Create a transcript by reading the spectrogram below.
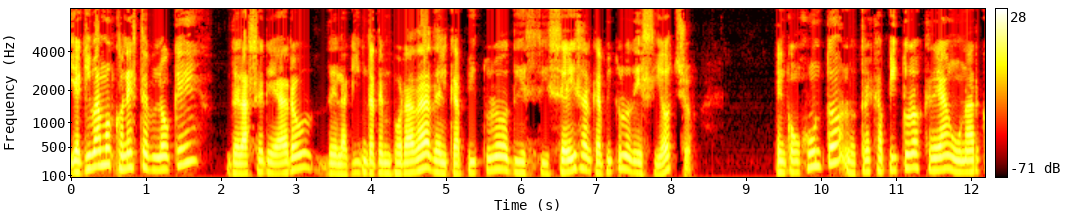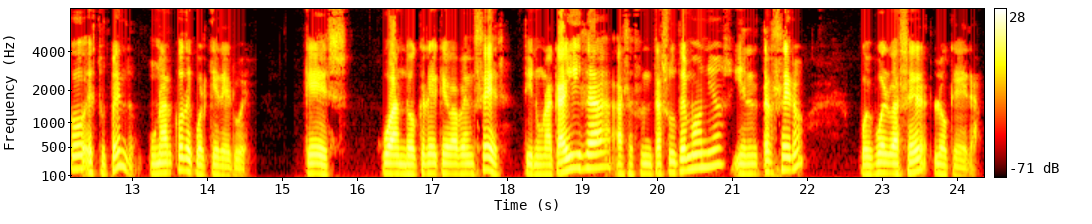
Y aquí vamos con este bloque de la serie Arrow de la quinta temporada del capítulo 16 al capítulo 18. En conjunto, los tres capítulos crean un arco estupendo, un arco de cualquier héroe, que es cuando cree que va a vencer, tiene una caída, hace frente a sus demonios y en el tercero, pues vuelve a ser lo que era.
